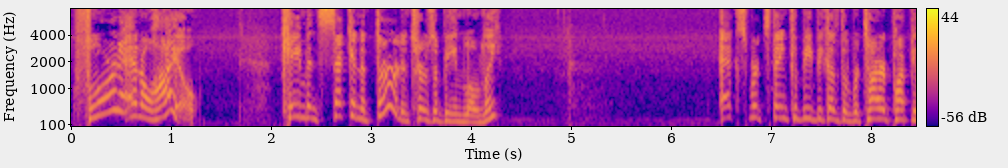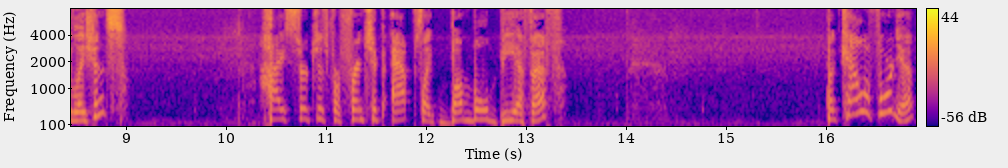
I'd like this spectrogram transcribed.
Florida and Ohio came in second and third in terms of being lonely. Experts think could be because of the retired populations, high searches for friendship apps like Bumble, BFF. But California,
